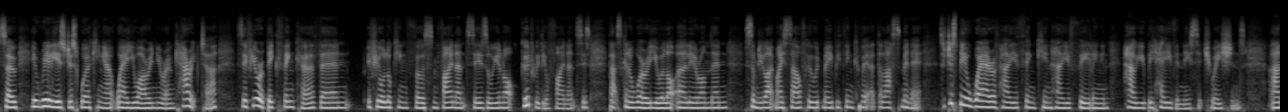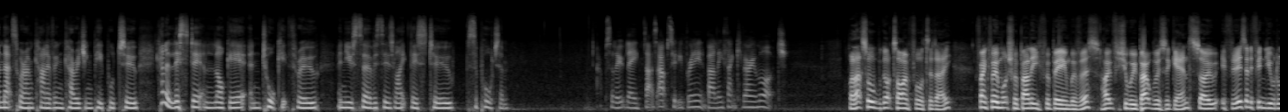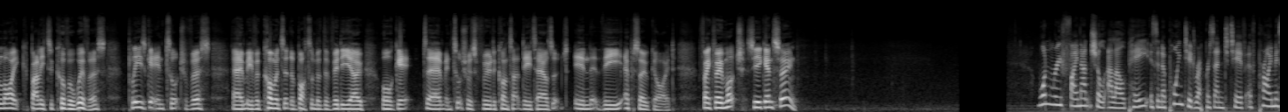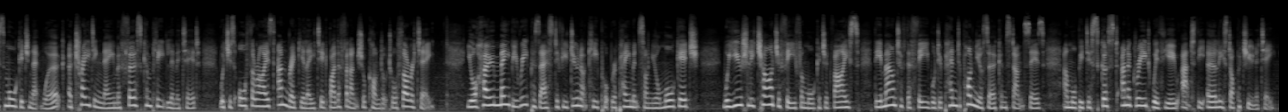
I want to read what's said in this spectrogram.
So it really is just working out where you are in your own character. So if you're a big thinker, then if you're looking for some finances or you're not good with your finances, that's going to worry you a lot earlier on than somebody like myself who would maybe think of it at the last minute. So just be aware of how you're thinking, how you're feeling, and how you behave in these situations. And that's where I'm kind of encouraging people to kind of list it and log it and talk it through and use services like this to support them. Absolutely. That's absolutely brilliant, Bally. Thank you very much. Well, that's all we've got time for today. Thank you very much for Bally for being with us. Hopefully, she'll be back with us again. So, if there is anything you would like Bally to cover with us, please get in touch with us. Um, either comment at the bottom of the video or get um, in touch with us through the contact details in the episode guide. Thank you very much. See you again soon. One Roof Financial LLP is an appointed representative of Primis Mortgage Network, a trading name of First Complete Limited, which is authorised and regulated by the Financial Conduct Authority. Your home may be repossessed if you do not keep up repayments on your mortgage. We usually charge a fee for mortgage advice. The amount of the fee will depend upon your circumstances and will be discussed and agreed with you at the earliest opportunity.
